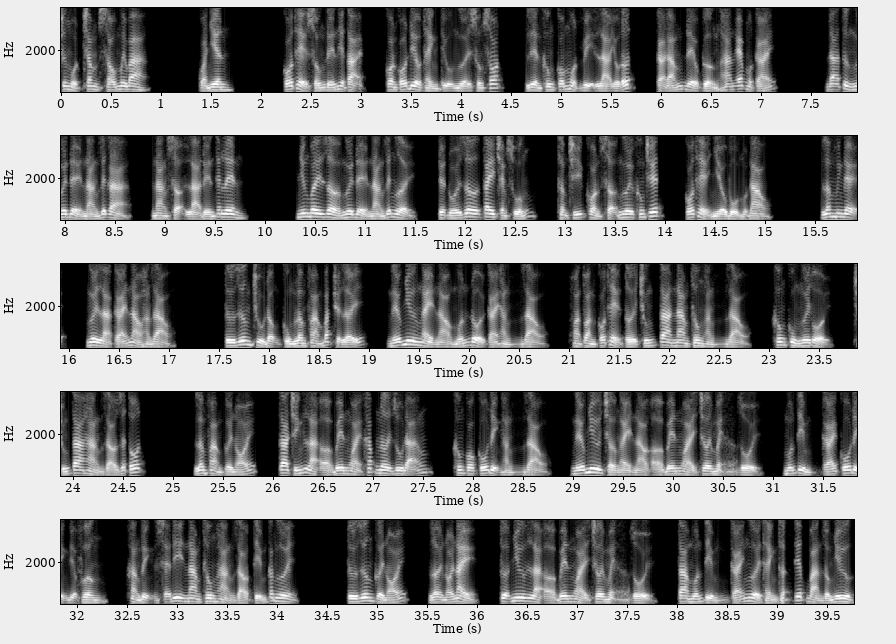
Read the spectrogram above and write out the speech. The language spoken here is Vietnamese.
chương một trăm sáu mươi ba. Quả nhiên, có thể sống đến hiện tại, còn có điều thành tựu người sống sót, liền không có một vị là yếu ớt, cả đám đều cường hãn ép một cái. Đã từng ngươi để nàng giết gà, nàng sợ là đến thét lên. Nhưng bây giờ ngươi để nàng giết người, tuyệt đối giơ tay chém xuống, thậm chí còn sợ ngươi không chết, có thể nhiều bổ một đao. Lâm Minh đệ, ngươi là cái nào hàng rào? Từ dương chủ động cùng lâm phàm bắt chuyện lấy, nếu như ngày nào muốn đổi cái hàng rào, hoàn toàn có thể tới chúng ta nam thông hàng rào, không cùng ngươi thổi, chúng ta hàng rào rất tốt. Lâm phàm cười nói, ta chính là ở bên ngoài khắp nơi du đãng, không có cố định hàng rào nếu như chờ ngày nào ở bên ngoài chơi mệt rồi, muốn tìm cái cố định địa phương, khẳng định sẽ đi nam thông hàng rào tìm các ngươi. Từ dương cười nói, lời nói này, tựa như là ở bên ngoài chơi mệt rồi, ta muốn tìm cái người thành thật tiếp bàn giống như.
